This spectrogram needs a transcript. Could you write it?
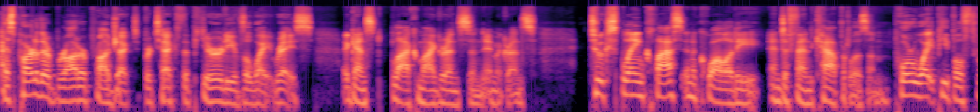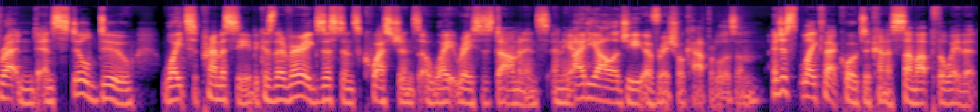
as part of their broader project to protect the purity of the white race against black migrants and immigrants. To explain class inequality and defend capitalism. Poor white people threatened and still do white supremacy because their very existence questions a white race's dominance and the ideology of racial capitalism. I just like that quote to kind of sum up the way that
